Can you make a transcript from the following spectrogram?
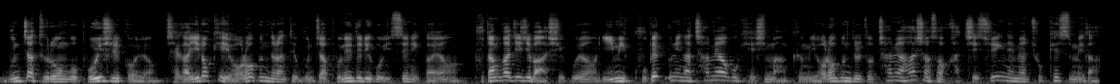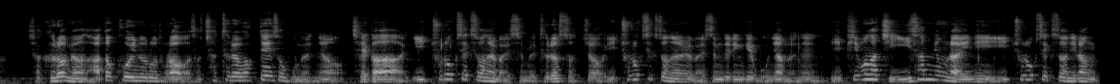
문자 들어온 거 보이실 거예요. 제가 이렇게 여러분들한테 문자 보내드리고 있으니까요. 부담 가지지 마시고요. 이미 900분이나 참여하고 계신 만큼 여러분들도 참여하셔서 같이 수익 내면 좋겠습니다. 자 그러면 아더코인으로 돌아와서 차트를 확대해서 보면요. 제가 이 초록색 선을 말씀을 드렸었죠. 이 초록색 선을 말씀드린 게 뭐냐면은 이 피보나치 236 라인이 이 초록색 선이랑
